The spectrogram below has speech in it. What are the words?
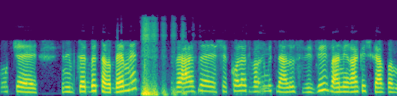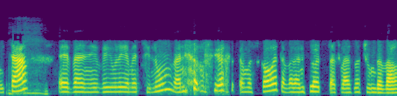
דמות שנמצאת בתרדמת, ואז שכל הדברים יתנהלו סביבי, ואני רק אשכב במיטה. אה, ויהיו לי ימי צילום, ואני ארוויח את המשכורת, אבל אני לא אצטרך לעשות שום דבר.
